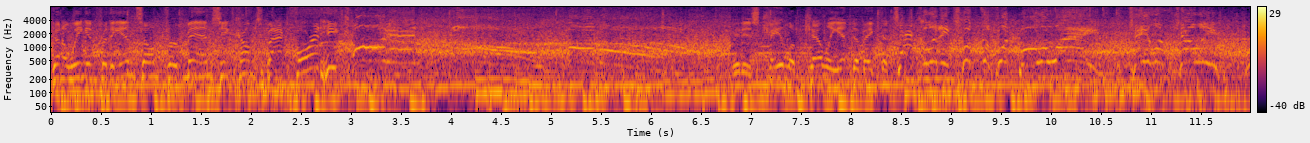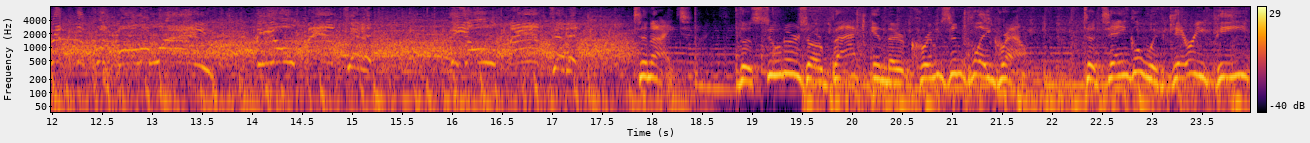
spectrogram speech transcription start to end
Gonna wing it for the end zone for Mims. He comes back for it. He caught it. Oh, it is Caleb Kelly in to make the tackle, and he took the football away. Caleb Kelly ripped the football away. The old man did it. The old man did it. Tonight, the Sooners are back in their Crimson Playground to tangle with Gary P.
